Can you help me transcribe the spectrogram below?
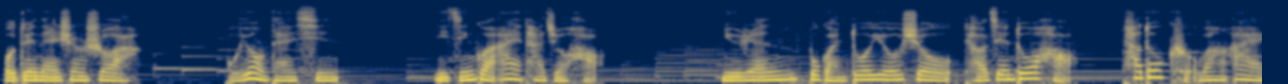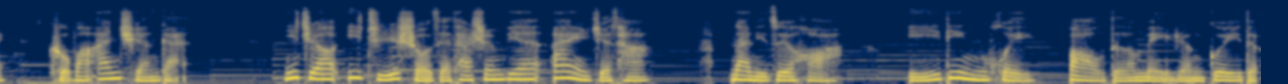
我对男生说啊，不用担心，你尽管爱他就好。女人不管多优秀，条件多好，她都渴望爱，渴望安全感。你只要一直守在她身边，爱着她，那你最后啊，一定会抱得美人归的。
